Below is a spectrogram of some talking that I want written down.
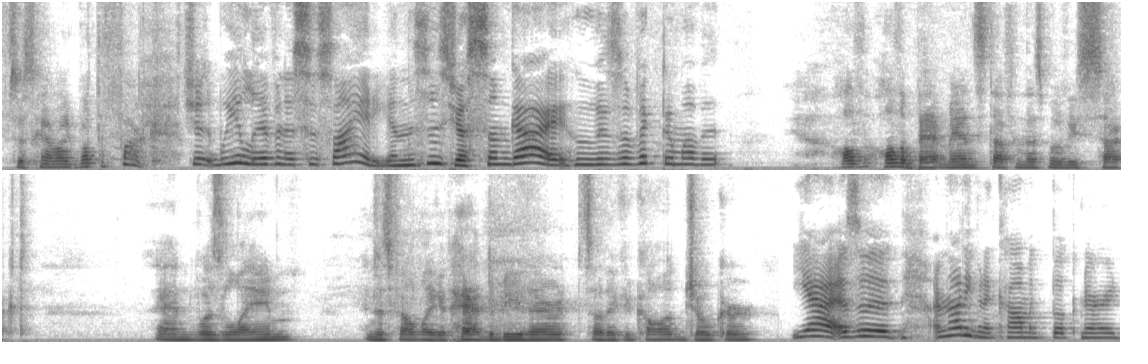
it's just kind of like, what the fuck? Just, we live in a society, and this is just some guy who is a victim of it. Yeah, All all the Batman stuff in this movie sucked, and was lame, and just felt like it had to be there so they could call it Joker. Yeah, as a I'm not even a comic book nerd,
